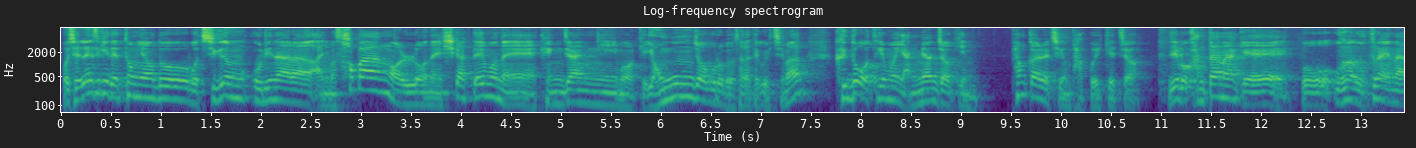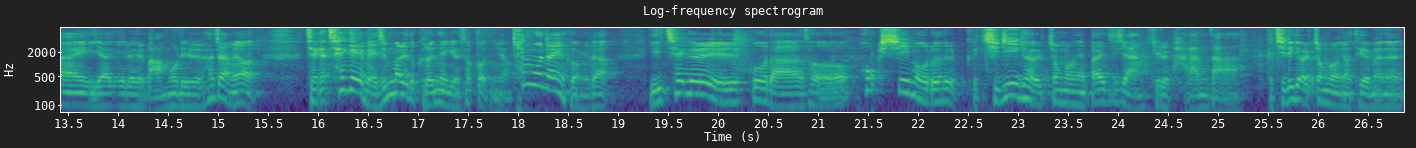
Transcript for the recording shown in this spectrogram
뭐 젤렌스키 대통령도 뭐 지금 우리나라 아니면 서방 언론의 시각 때문에 굉장히 뭐 이렇게 영웅적으로 묘사가 되고 있지만 그도 어떻게 보면 양면적인 평가를 지금 받고 있겠죠. 이제 뭐 간단하게 뭐 우선 우크라이나의 이야기를 마무리를 하자면 제가 책의 맺은 말에도 그런 얘기를 썼거든요. 첫 문장이 그겁니다. 이 책을 읽고 나서 혹시 모르는 그 지리 결정론에 빠지지 않기를 바란다. 그 지리 결정론이 어떻게 보면은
